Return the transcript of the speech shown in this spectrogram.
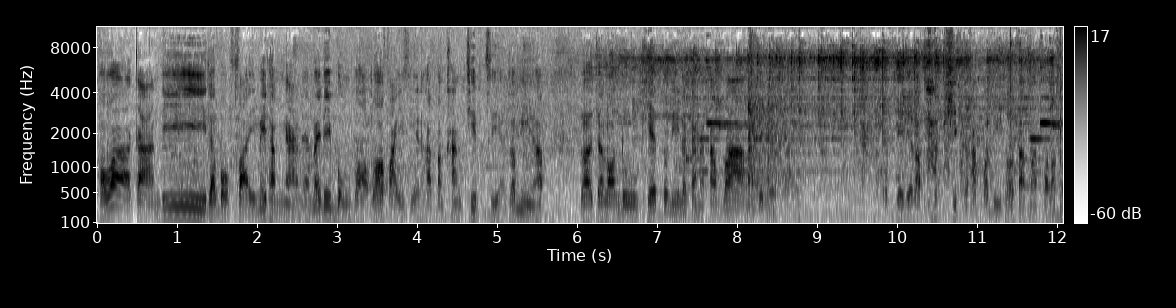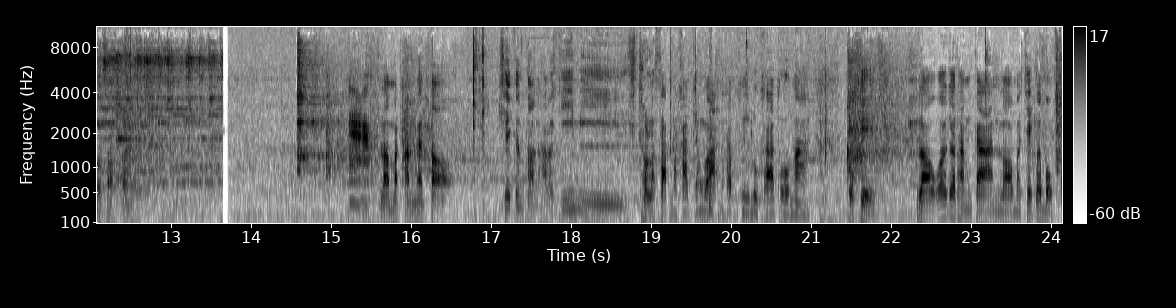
เพราะว่าอาการที่ระบบไฟไม่ทำงานเนี่ยไม่ได้บ่งบอกว่าไฟเสียนะครับ บางครั้งชิปเสียก็มีนะครับ เราจะลองดูเคสตัวนี้แล้วกันนะครับ ว่ามันเป็นแบบไหนโอเค เดี๋ยวเราพักคลิปนะครับพอดีโทรศัพท์มาขอรับโทรศัพท์ก่อนอ่าเรามาทำกันต่อ ช็คกันต่อนะครับเมื่อกี้มีโทรศัพท์มาขัดจังหวะนะครับ คือลูกค้าโทรมา โอเค เราก็จะทำการรอมาเช็คระบบไฟ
